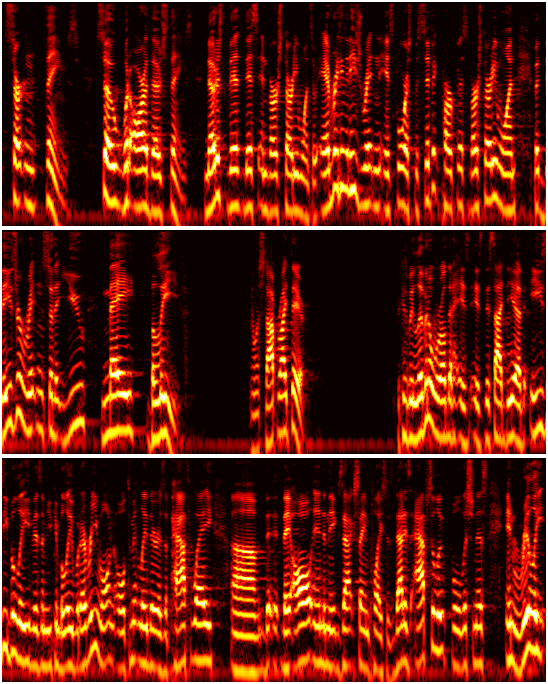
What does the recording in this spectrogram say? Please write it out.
certain things. So, what are those things? Notice this, this, in verse 31. So, everything that he's written is for a specific purpose, verse 31, but these are written so that you may believe. I want to stop right there. Because we live in a world that is, is this idea of easy believism. You can believe whatever you want, and ultimately there is a pathway. Um, they, they all end in the exact same places. That is absolute foolishness in really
